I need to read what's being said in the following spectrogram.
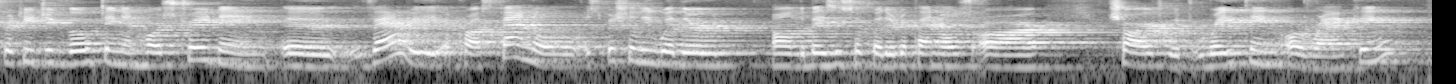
strategic voting and horse trading uh, vary across panel, especially whether on the basis of whether the panels are charged with rating or ranking.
